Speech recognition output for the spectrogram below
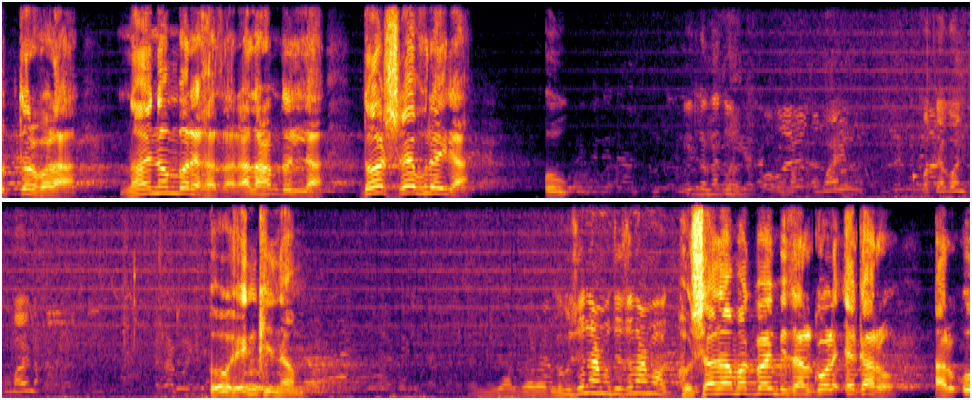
উত্তর ভাড়া নয় নম্বর এক হাজার আলহামদুলিল্লাহ দশ হে ফুরাইরা ও ও হেন কি নাম দুজন আহমদ দুজন আহমদ হোসেন আহমদ ভাই মিজারগড় এগারো আর ও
